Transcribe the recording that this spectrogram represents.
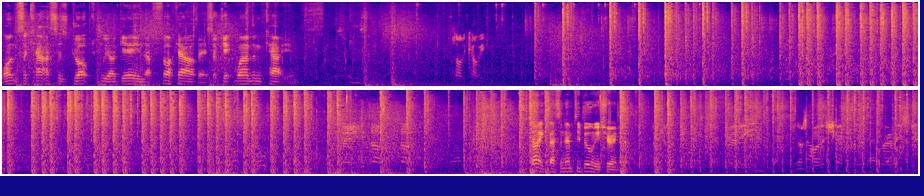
Once the cast has dropped, we are getting the fuck out of here. So get one of them carrying. Solid copy. Tank, that's an empty building you're shooting at. Just like a shepherd, very soon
